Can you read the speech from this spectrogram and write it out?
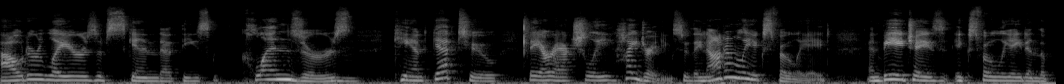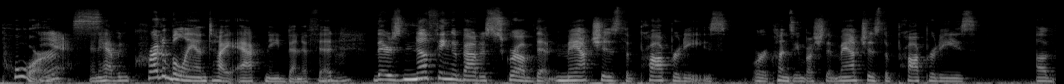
outer layers of skin that these cleansers mm-hmm. can't get to, they are actually hydrating. So they not only exfoliate, and BHAs exfoliate in the pore Yes. and have incredible anti acne benefit. There's nothing about a scrub that matches the properties, or a cleansing brush that matches the properties of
